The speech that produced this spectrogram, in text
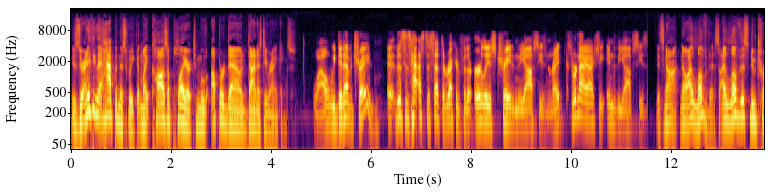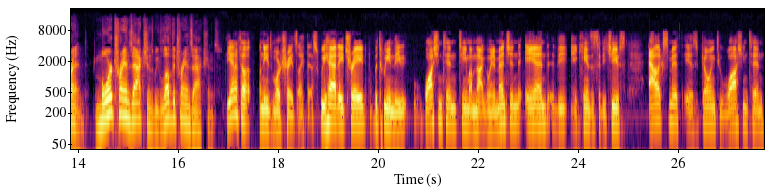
Is there anything that happened this week that might cause a player to move up or down dynasty rankings? Well, we did have a trade. Uh, This is, has to set the record for the earliest trade in the offseason, right? Because we're not actually into the offseason. It's not. No, I love this. I love this new trend. More transactions. We love the transactions. The NFL needs more trades like this. We had a trade between the Washington team I'm not going to mention and the Kansas City Chiefs. Alex Smith is going to Washington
